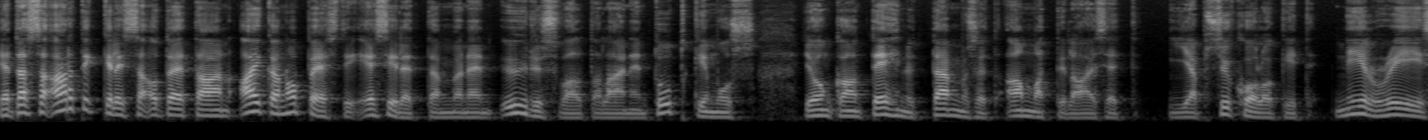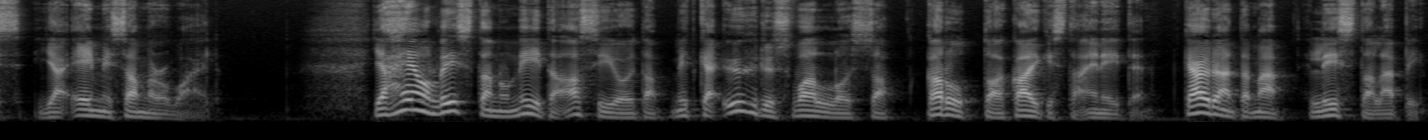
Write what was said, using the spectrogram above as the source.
Ja tässä artikkelissa otetaan aika nopeasti esille tämmöinen yhdysvaltalainen tutkimus, jonka on tehnyt tämmöiset ammattilaiset ja psykologit Neil Rees ja Amy Summerwile. Ja he on listannut niitä asioita, mitkä Yhdysvalloissa kaduttaa kaikista eniten. Käydään tämä lista läpi.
